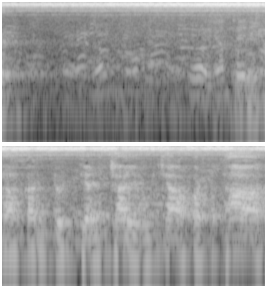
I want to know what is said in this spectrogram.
จะได้พากันจุดเทียนชัยบูชาพระประธาน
